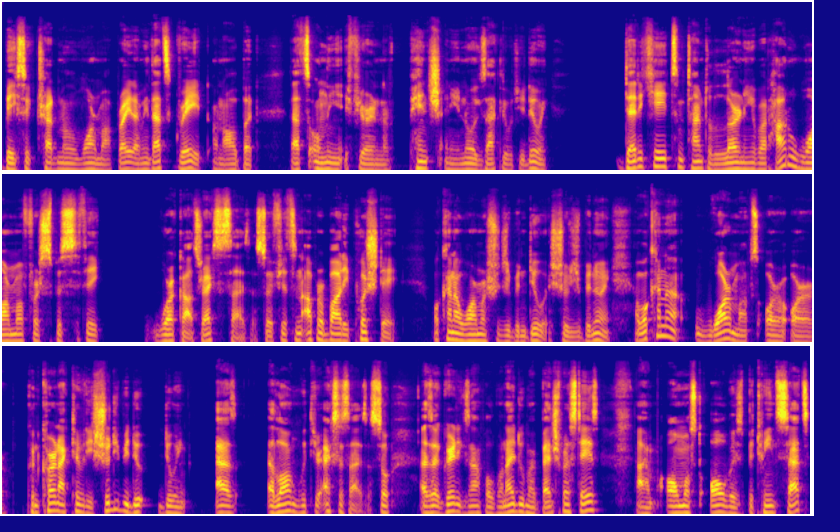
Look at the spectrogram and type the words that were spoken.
basic treadmill warm up, right? I mean, that's great on all, but that's only if you're in a pinch and you know exactly what you're doing dedicate some time to learning about how to warm up for specific workouts or exercises. So if it's an upper body push day, what kind of warm up should you be doing? Should you be doing? And what kind of warm ups or, or concurrent activities should you be do, doing as along with your exercises? So as a great example, when I do my bench press days, I'm almost always between sets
